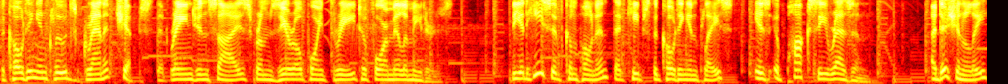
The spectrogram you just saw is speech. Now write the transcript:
the coating includes granite chips that range in size from 0.3 to 4 millimeters. The adhesive component that keeps the coating in place is epoxy resin. Additionally,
